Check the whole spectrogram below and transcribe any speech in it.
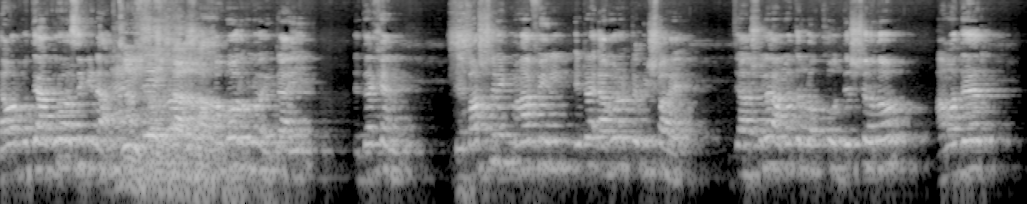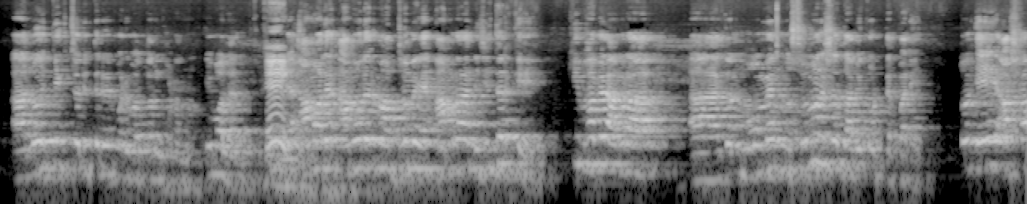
যাওয়ার প্রতি আগ্রহ আছে কিনা? খবর হলো এটাই। দেখেন যে বাৎসরিক মাহফিল এটা এমন একটা বিষয় যে আসলে আমাদের লক্ষ্য উদ্দেশ্য হলো আমাদের নৈতিক চরিত্রের পরিবর্তন ঘটানো। কি বলেন? যে আমলের আমলের মাধ্যমে আমরা নিজেদেরকে কীভাবে আমরা একজন মোমেন মুসলমান হিসেবে দাবি করতে পারি? তো এই আশা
